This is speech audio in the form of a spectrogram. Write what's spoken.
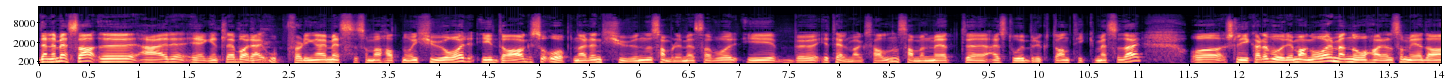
Denne messa uh, er egentlig bare ei oppfølging av ei messe som vi har hatt nå i 20 år. I dag så åpner den 20. samlemessa vår i Bø i Telemarkshallen sammen med ei stor brukt- og antikkmesse der. Og Slik har det vært i mange år, men nå har altså vi da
